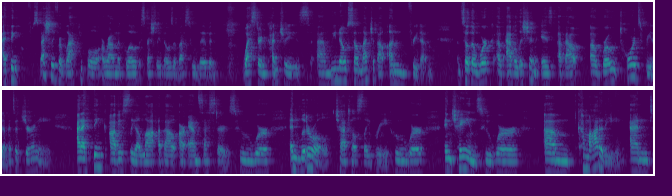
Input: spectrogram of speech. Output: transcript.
I think, especially for Black people around the globe, especially those of us who live in Western countries, um, we know so much about unfreedom. And so the work of abolition is about a road towards freedom, it's a journey. And I think, obviously, a lot about our ancestors who were in literal chattel slavery, who were in chains, who were um, commodity and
